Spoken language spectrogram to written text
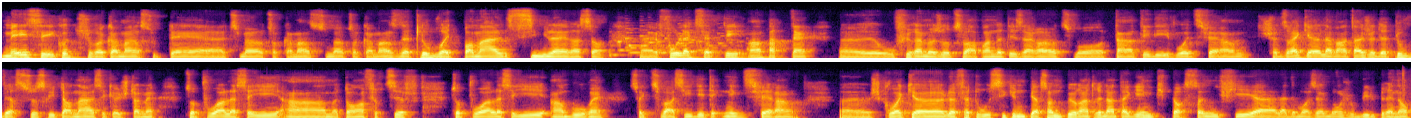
mais c'est, écoute, tu recommences tout le temps. euh, tu meurs, tu recommences, tu meurs, tu recommences. Deathloop va être pas mal similaire à ça. Il faut l'accepter en partant. Euh, au fur et à mesure, tu vas apprendre de tes erreurs, tu vas tenter des voies différentes. Je te dirais que l'avantage de Deathloop versus Returnal, c'est que justement, tu vas pouvoir l'essayer en, mettons, en furtif, tu vas pouvoir l'essayer en bourrin. Ça fait que tu vas essayer des techniques différentes. Euh, je crois que le fait aussi qu'une personne peut rentrer dans ta game puis personnifier euh, la demoiselle dont j'oublie le prénom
